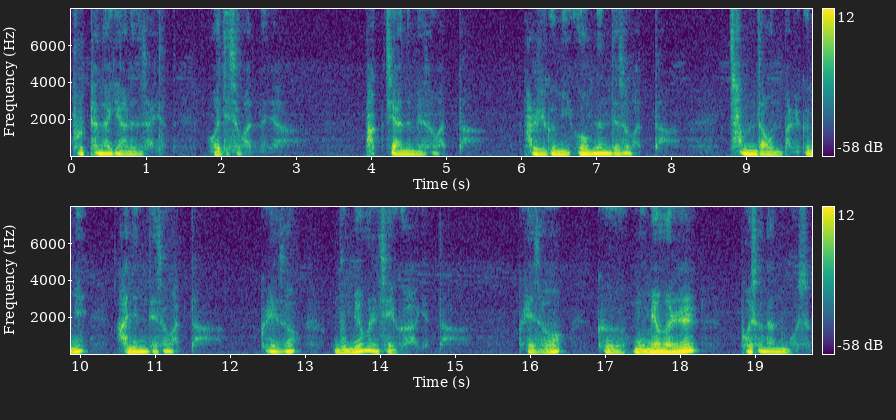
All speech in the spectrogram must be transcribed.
불편하게 하는 사연, 어디서 왔느냐? 박지 않음에서 왔다. 밝음이 없는 데서 왔다. 참다운 밝음이 아닌 데서 왔다. 그래서 무명을 제거하겠다. 그래서 그 무명을 벗어난 모습,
